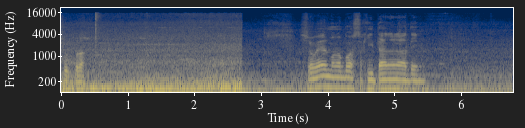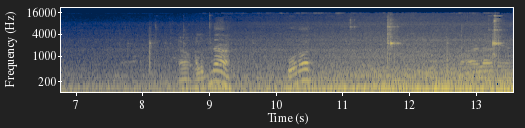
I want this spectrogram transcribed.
Sobra. So ayan mga boss, nakita na natin. Ayan, kalog na. Bunot. Bahala na yan.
